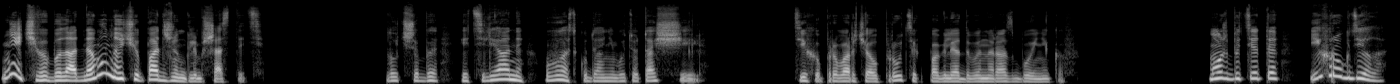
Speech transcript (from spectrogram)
Нечего было одному ночью под джунглям шастать. Лучше бы эти лианы вас куда-нибудь утащили. Тихо проворчал прутик, поглядывая на разбойников. «Может быть, это их рук дело?» —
